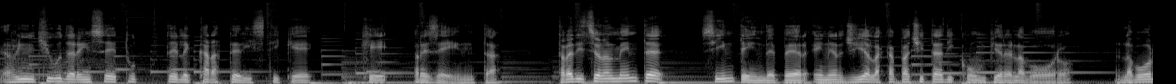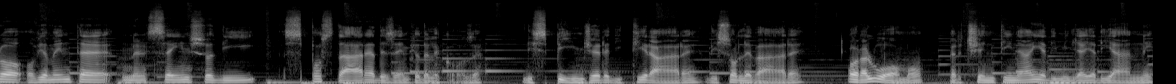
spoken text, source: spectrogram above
rinchiudere in sé tutte le caratteristiche che presenta. Tradizionalmente si intende per energia la capacità di compiere lavoro. Lavoro ovviamente nel senso di spostare ad esempio delle cose, di spingere, di tirare, di sollevare. Ora l'uomo per centinaia di migliaia di anni,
